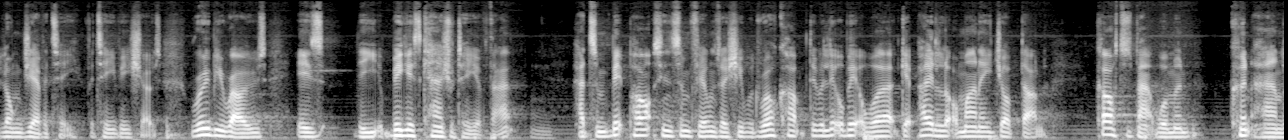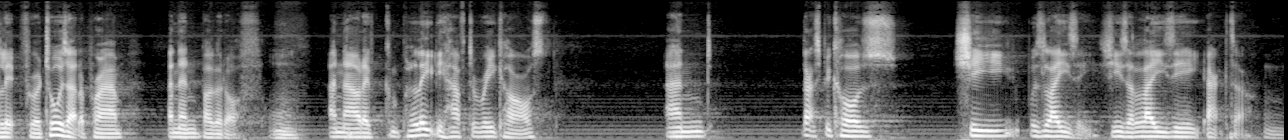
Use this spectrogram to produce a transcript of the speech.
longevity for TV shows. Ruby Rose is the biggest casualty of that. Hmm. Had some bit parts in some films where she would rock up, do a little bit of work, get paid a lot of money, job done. Cast as Batwoman, couldn't handle it, threw her toys out the pram, and then buggered off. Mm. And now they've completely have to recast, and that's because she was lazy. She's a lazy actor, Mm.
